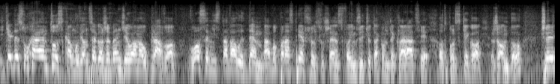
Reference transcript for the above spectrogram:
I kiedy słuchałem Tuska mówiącego, że będzie łamał prawo, włosy mi stawały dęba, bo po raz pierwszy usłyszałem w swoim życiu taką deklarację od polskiego rządu. Czy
